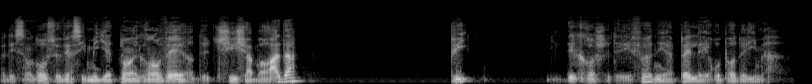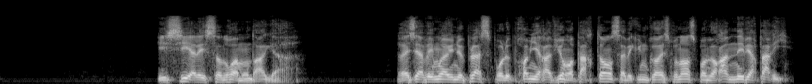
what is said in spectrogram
Alessandro se verse immédiatement un grand verre de chicha morada, puis il décroche le téléphone et appelle l'aéroport de Lima. Ici Alessandro à Mondraga. Réservez-moi une place pour le premier avion en partance avec une correspondance pour me ramener vers Paris.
